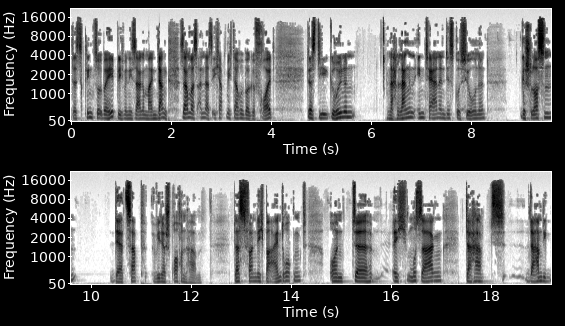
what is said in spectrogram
das klingt so überheblich, wenn ich sage mein Dank. Sagen wir es anders. Ich habe mich darüber gefreut, dass die Grünen nach langen internen Diskussionen geschlossen der ZAP widersprochen haben. Das fand ich beeindruckend und äh, ich muss sagen, da hat da haben die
